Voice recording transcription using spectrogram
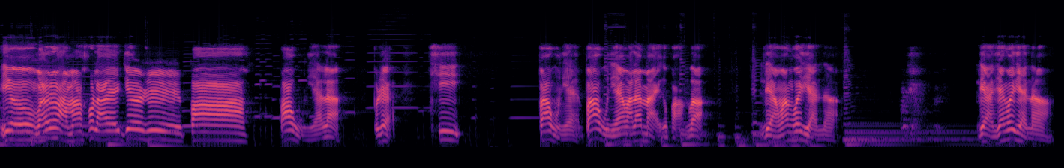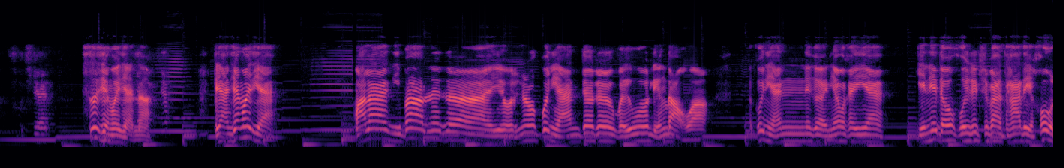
有玩耍吗？后来就是八八五年了，不是七八五年，八五年完了买个房子，两万块钱呢，两千块钱呢，四千四千块钱呢，两千块钱，完了你爸那个有时候过年就是维护领导啊，过年那个年黑呀。人家都回来吃饭，他得后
